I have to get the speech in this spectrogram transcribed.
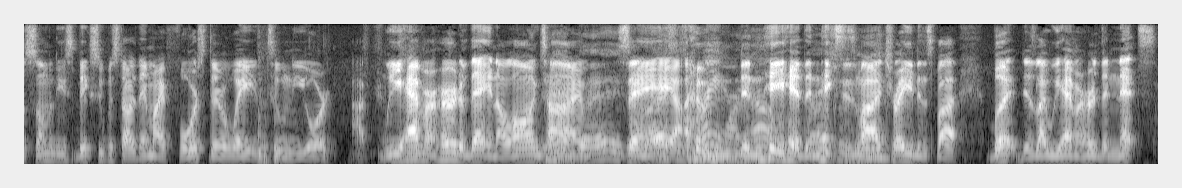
some of these big superstars they might force their way to New York. I, we haven't heard of that in a long time. but hey, saying, grass "Hey, is right the, now. yeah, The the Knicks is is my trading spot." But just like we haven't heard the Nets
